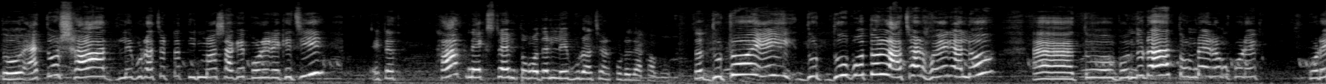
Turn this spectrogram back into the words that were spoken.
তো এত স্বাদ লেবুর আচারটা তিন মাস আগে করে রেখেছি। এটা থাক নেক্সট টাইম তোমাদের লেবুর আচার করে দেখাবো। তো দুটো এই দু- বোতল আচার হয়ে গেল। তো বন্ধুরা, তোমরা এরকম করে করে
